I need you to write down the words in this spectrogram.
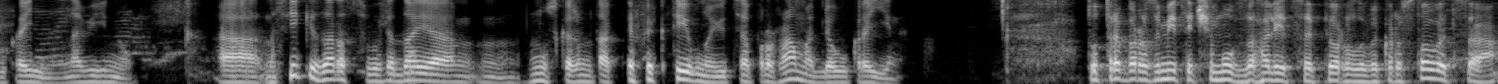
в Україні на війну. А наскільки зараз виглядає, ну скажімо так, ефективною ця програма для України? Тут треба розуміти, чому взагалі це перли використовується.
